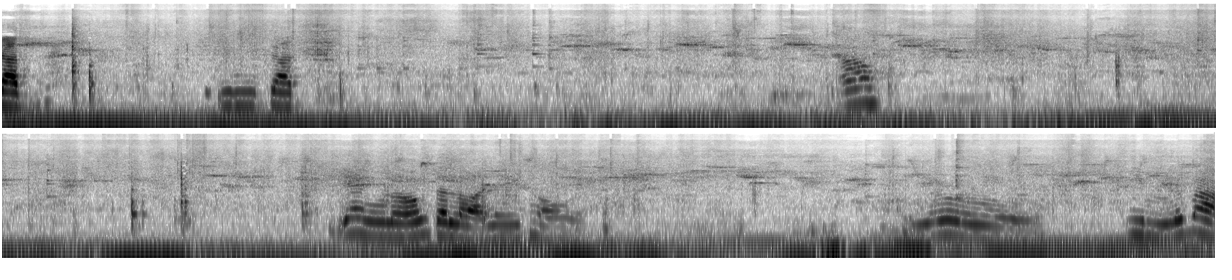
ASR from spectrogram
จัด อิ่มจัด เอาแย่งน้องตลอดเลยทองโยอิ่มหรือเปล่า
